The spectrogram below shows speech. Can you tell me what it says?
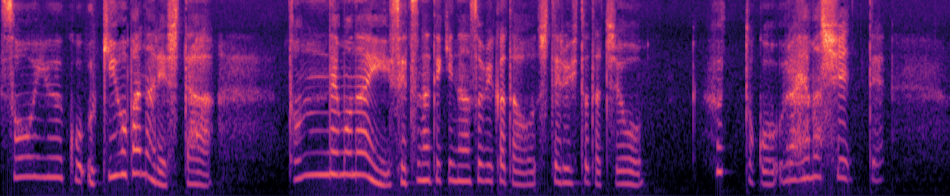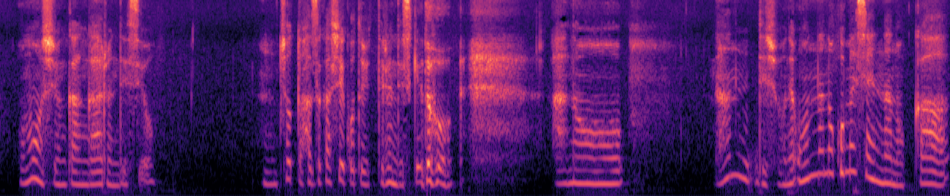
そういうこう浮世離れしたとんでもない刹那的な遊び方をしてる人たちをふっとこう羨ましいって思う瞬間があるんですよ。うん、ちょっと恥ずかしいこと言ってるんですけど あの何でしょうね女の子目線なのか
